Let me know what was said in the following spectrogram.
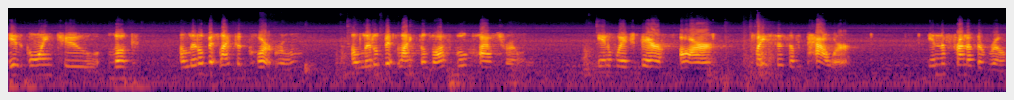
is going to look a little bit like a courtroom, a little bit like the law school classroom, in which there are places of power in the front of the room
